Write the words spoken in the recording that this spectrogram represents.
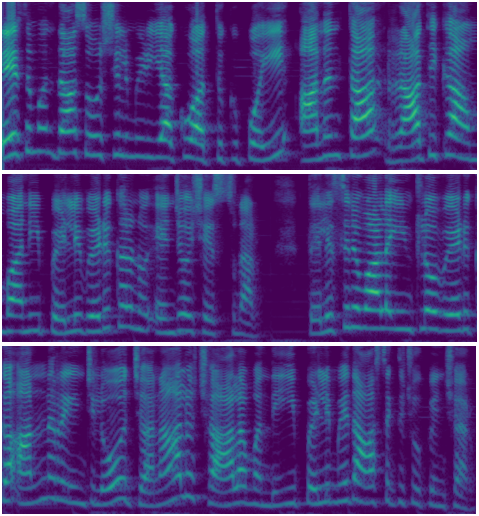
దేశమంతా సోషల్ మీడియాకు అతుక్కుపోయి అనంత రాధిక అంబానీ పెళ్ళి వేడుకలను ఎంజాయ్ చేస్తున్నారు. తెలిసిన వాళ్ళ ఇంట్లో వేడుక అన్న రేంజ్లో జనాలు చాలా మంది ఈ పెళ్ళి మీద ఆసక్తి చూపించారు.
